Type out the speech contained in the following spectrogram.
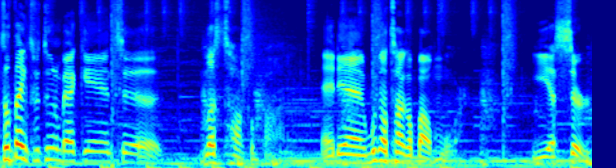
so thanks for tuning back in to let's talk about it and then we're gonna talk about more yes sir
